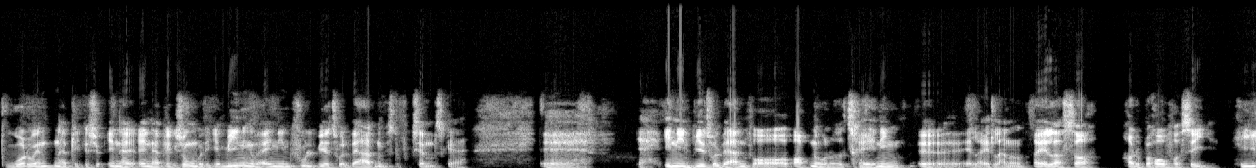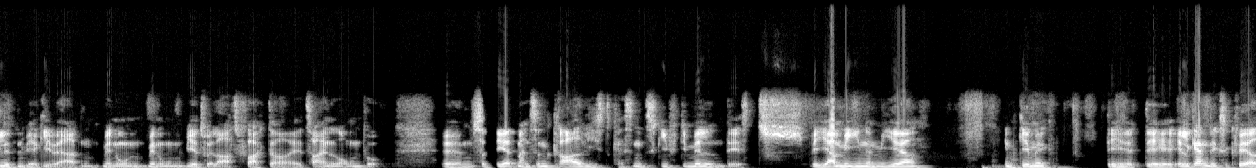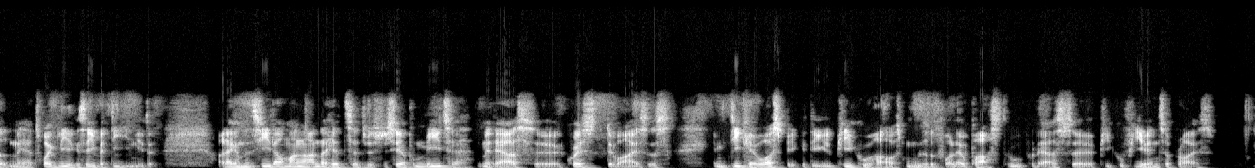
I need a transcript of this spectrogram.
bruger du enten applikation, en, en applikation, hvor det giver mening at være inde i en fuld virtuel verden, hvis du for eksempel skal øh, ja, ind i en virtuel verden for at opnå noget træning øh, eller et eller andet. Og ellers så har du behov for at se hele den virkelige verden med nogle, med nogle virtuelle artefakter øh, tegnet ovenpå. Øhm, så det, at man sådan gradvist kan sådan skifte imellem, det vil jeg mene er mere en gimmick. Det, det er elegant eksekveret, men jeg tror ikke lige, jeg kan se værdien i det. Og der kan man sige, at der er mange andre headsets, hvis vi ser på Meta med deres øh, Quest devices, jamen de kan jo også begge dele. Pico har også mulighed for at lave pass-through på deres øh, Pico 4 Enterprise.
